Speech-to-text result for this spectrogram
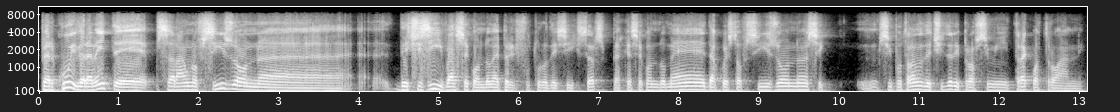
Per cui veramente sarà un'off season eh, decisiva secondo me per il futuro dei Sixers, perché secondo me da questa off season si, si potranno decidere i prossimi 3-4 anni.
